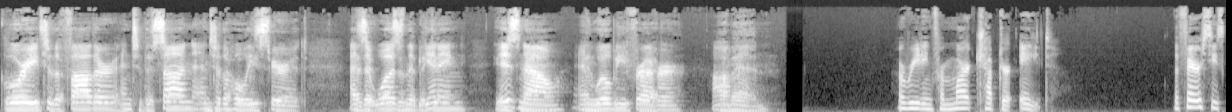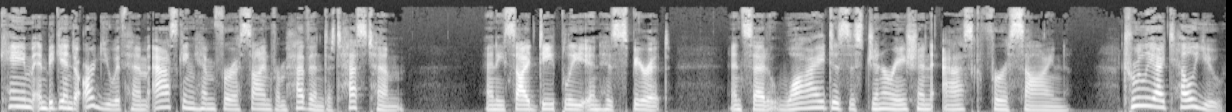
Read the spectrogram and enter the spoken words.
Glory to the Father, and to the Son, and to the Holy Spirit, as it was in the beginning, is now, and will be forever. Amen. A reading from Mark chapter 8. The Pharisees came and began to argue with him, asking him for a sign from heaven to test him. And he sighed deeply in his spirit, and said, Why does this generation ask for a sign? Truly I tell you,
